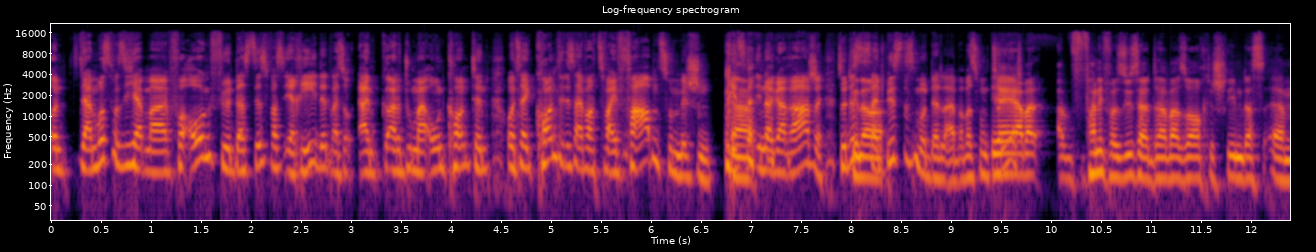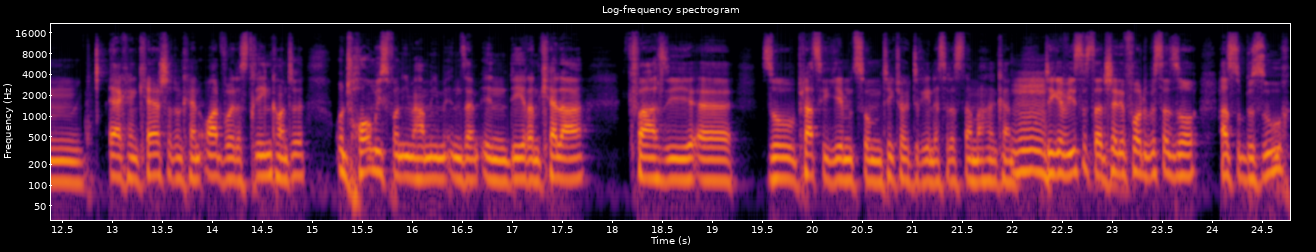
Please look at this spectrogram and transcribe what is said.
Und da muss man sich halt mal vor Augen führen, dass das, was er redet, weil so, I'm gonna do my own content, und sein Content ist einfach zwei Farben zu mischen. Jetzt Ja. in der Garage. So, das Genau. ist sein Businessmodell, aber es Ja, funktioniert. ja, aber äh, fand ich voll süß. hat Da war so auch geschrieben, dass ähm, er kein Cash hat und keinen Ort, wo er das drehen konnte. Und Homies von ihm haben ihm in, seinem, in deren Keller quasi äh, so Platz gegeben zum TikTok-Drehen, dass er das da machen kann. Digga, wie ist das dann? Stell dir vor, du bist dann so, hast du Besuch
